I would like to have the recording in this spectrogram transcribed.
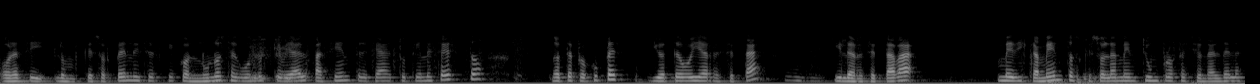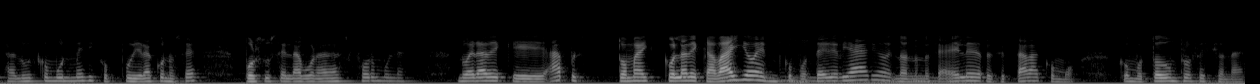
ahora sí, lo que sorprende es que con unos segundos que veía al paciente decía, tú tienes esto, no te preocupes, yo te voy a recetar y le recetaba medicamentos que solamente un profesional de la salud como un médico pudiera conocer por sus elaboradas fórmulas. No era de que, ah, pues toma cola de caballo en como té de diario, no, no, no, o sea, él le recetaba como como todo un profesional.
